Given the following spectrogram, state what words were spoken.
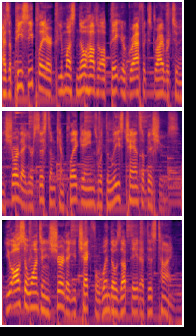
As a PC player, you must know how to update your graphics driver to ensure that your system can play games with the least chance of issues. You also want to ensure that you check for Windows Update at this time.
